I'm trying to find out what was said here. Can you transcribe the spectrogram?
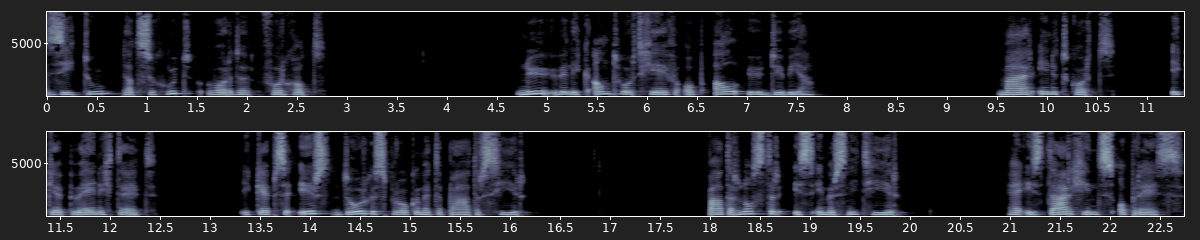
Zie toe dat ze goed worden voor God. Nu wil ik antwoord geven op al uw dubia. Maar in het kort, ik heb weinig tijd. Ik heb ze eerst doorgesproken met de paters hier. Pater Noster is immers niet hier. Hij is daar ginds op reis.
